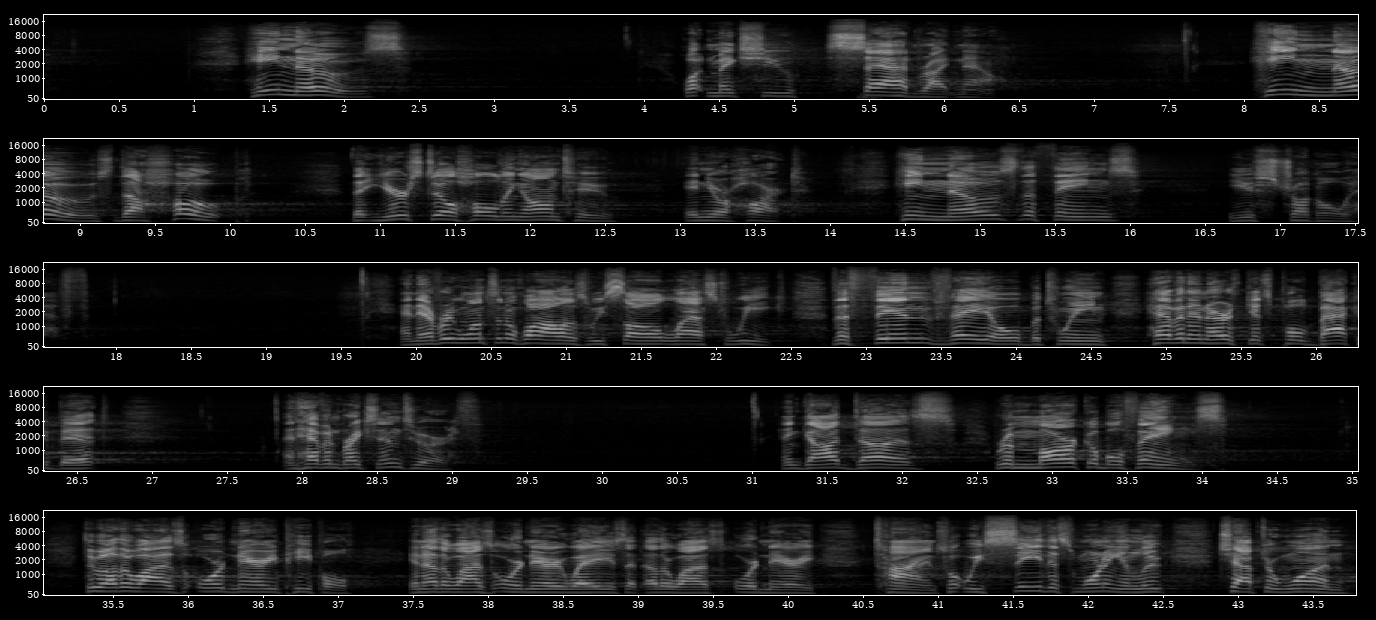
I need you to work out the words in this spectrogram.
He knows what makes you sad right now. He knows the hope that you're still holding on to in your heart. He knows the things you struggle with. And every once in a while, as we saw last week, the thin veil between heaven and earth gets pulled back a bit, and heaven breaks into earth. And God does remarkable things through otherwise ordinary people in otherwise ordinary ways at otherwise ordinary times. What we see this morning in Luke chapter 1,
